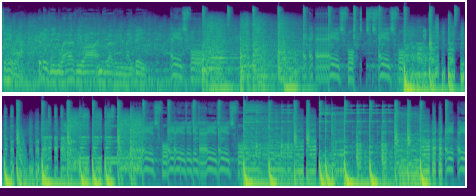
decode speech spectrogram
So here we are. Good evening, wherever you are and whoever you may be. A is for. A, A- is for. A is for. A is for. A is, is, A is, A is for. A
